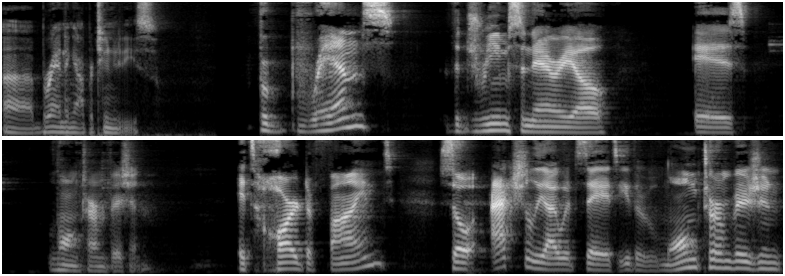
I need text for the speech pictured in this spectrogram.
uh, branding opportunities? For brands, the dream scenario is long term vision. It's hard to find. So, actually, I would say it's either long term vision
